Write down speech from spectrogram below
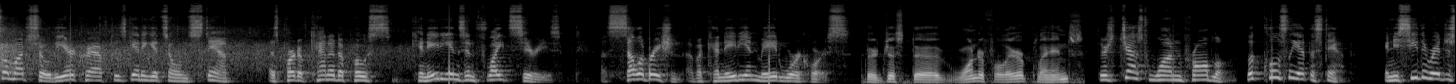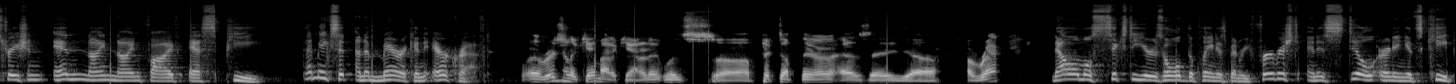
So much so, the aircraft is getting its own stamp as part of Canada Post's Canadians in Flight series, a celebration of a Canadian made workhorse. They're just uh, wonderful airplanes. There's just one problem. Look closely at the stamp, and you see the registration N995SP. That makes it an American aircraft. Originally came out of Canada. It was uh, picked up there as a, uh, a wreck. Now, almost 60 years old, the plane has been refurbished and is still earning its keep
